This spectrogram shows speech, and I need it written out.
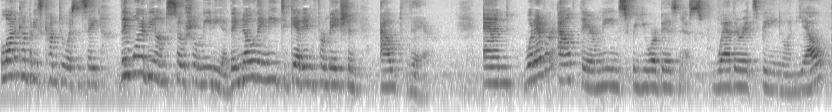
A lot of companies come to us and say they want to be on social media. They know they need to get information out there. And whatever out there means for your business, whether it's being on Yelp,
